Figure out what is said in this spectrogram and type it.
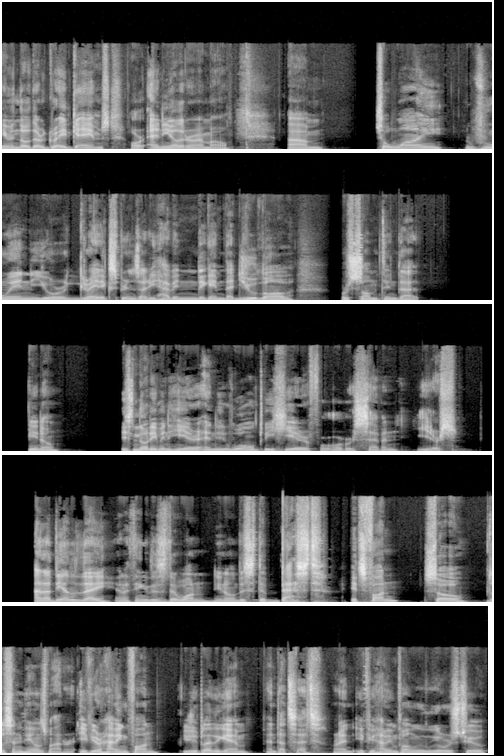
even though they're great games or any other MMO. Um, so why ruin your great experience that you have in the game that you love for something that, you know, is not even here and it won't be here for over seven years. And at the end of the day, and I think this is the one, you know, this is the best. It's fun, so does anything else matter? If you're having fun, you should play the game, and that's it, right? If you're having fun with Guild Wars 2,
